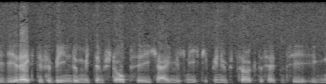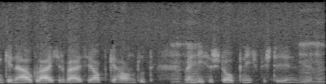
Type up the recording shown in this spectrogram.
die direkte Verbindung mit dem Stopp sehe ich eigentlich nicht. Ich bin überzeugt, das hätten Sie in genau gleicher Weise abgehandelt, wenn dieser Stopp nicht bestehen würde.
